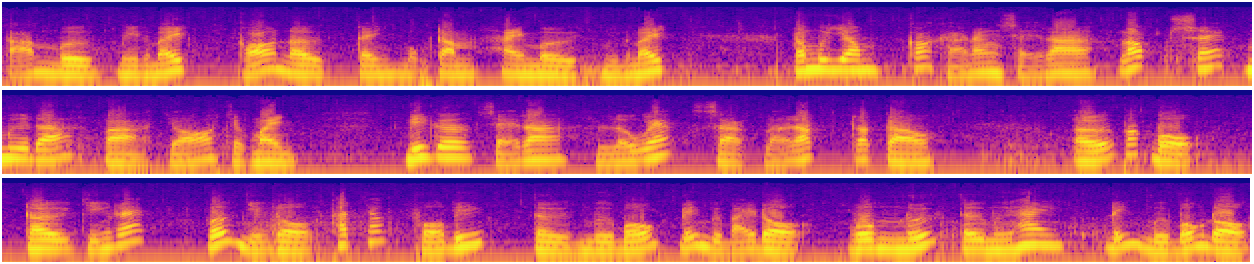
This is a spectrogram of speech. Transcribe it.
80 mm, có nơi trên 120 mm. Trong mưa dông có khả năng xảy ra lốc xét mưa đá và gió giật mạnh. Nguy cơ xảy ra lũ quét sạt lở đất rất cao. Ở Bắc Bộ, trời chuyển rét với nhiệt độ thấp nhất phổ biến từ 14 đến 17 độ, vùng núi từ 12 đến 14 độ,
